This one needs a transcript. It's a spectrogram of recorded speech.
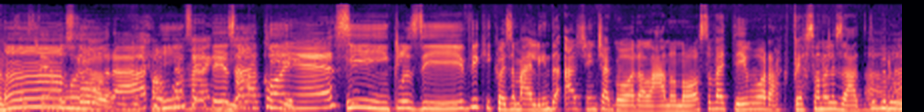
Amo. oráculo com certeza ela Aqui. conhece. E, inclusive, que coisa mais linda, a gente agora lá no nosso vai ter o oráculo personalizado do Ah, grupo.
